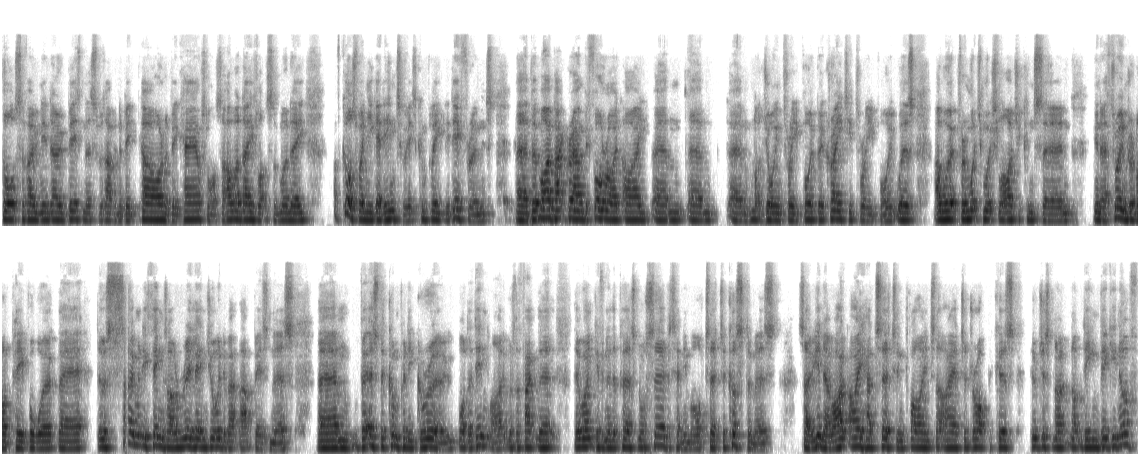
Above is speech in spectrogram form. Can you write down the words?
thoughts of owning own business was having a big car and a big house, lots of holidays, lots of money. Of course, when you get into it, it's completely different. Uh, but my background before I, I um, um, um not joined Three Point, but created Three Point was I worked for a much, much larger concern. You know, 300 odd people work there. There was so many things I really enjoyed about that business. Um, but as the company grew, what I didn't like was the fact that they weren't giving the personal service anymore to, to customers. So, you know, I, I, had certain clients that I had to drop because they were just not, not deemed big enough,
